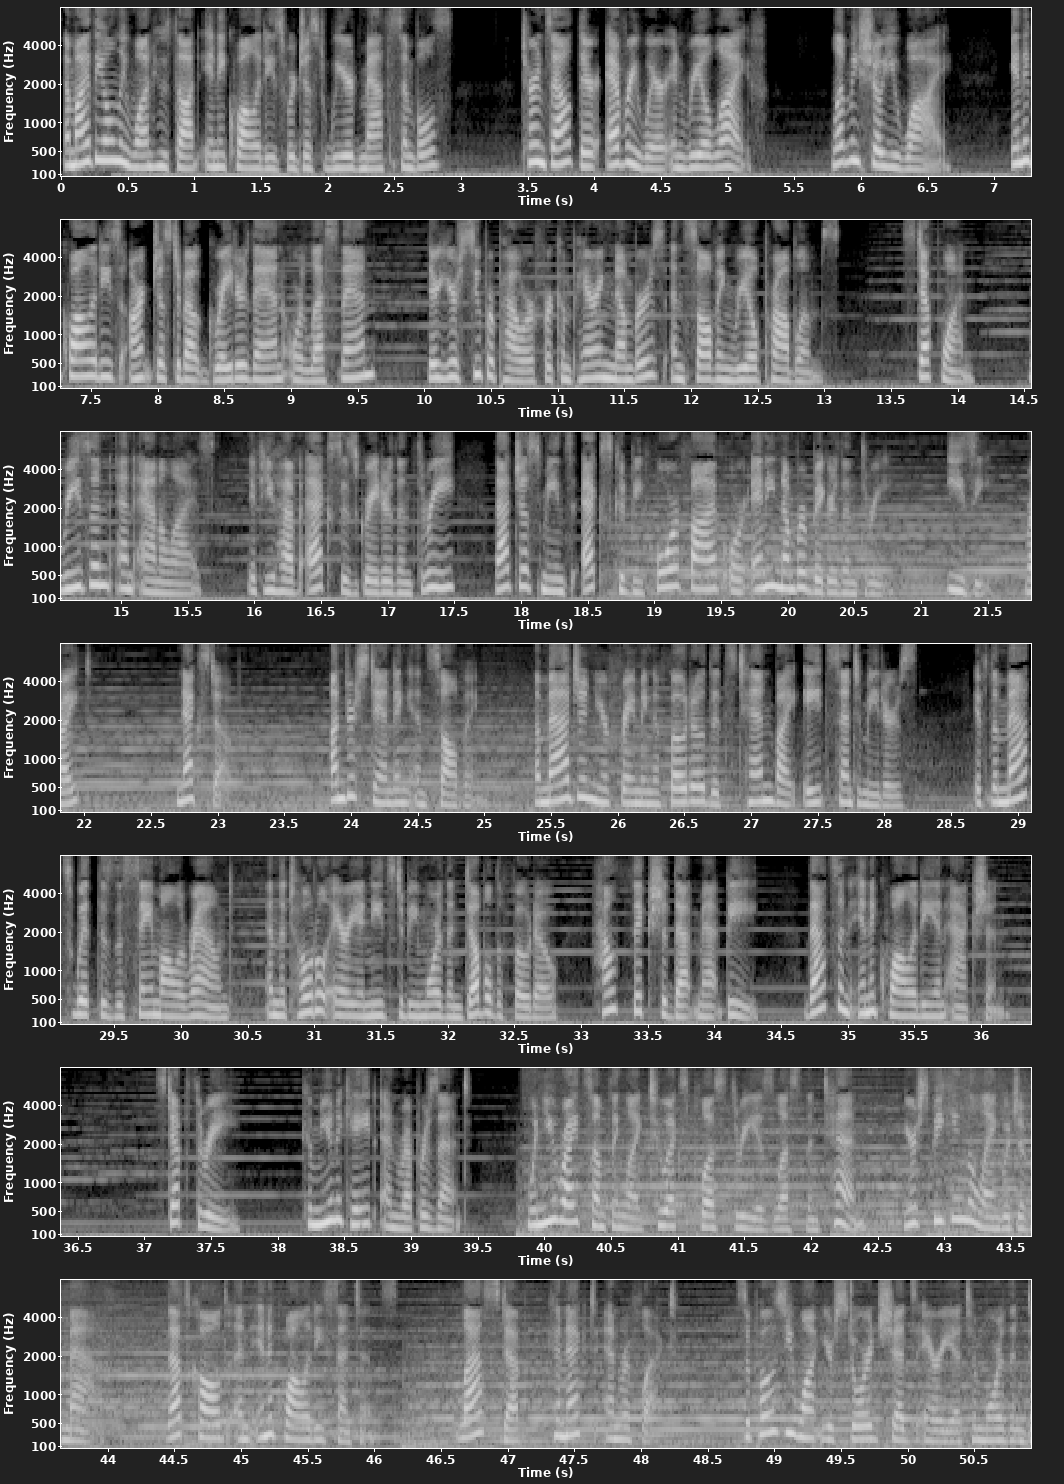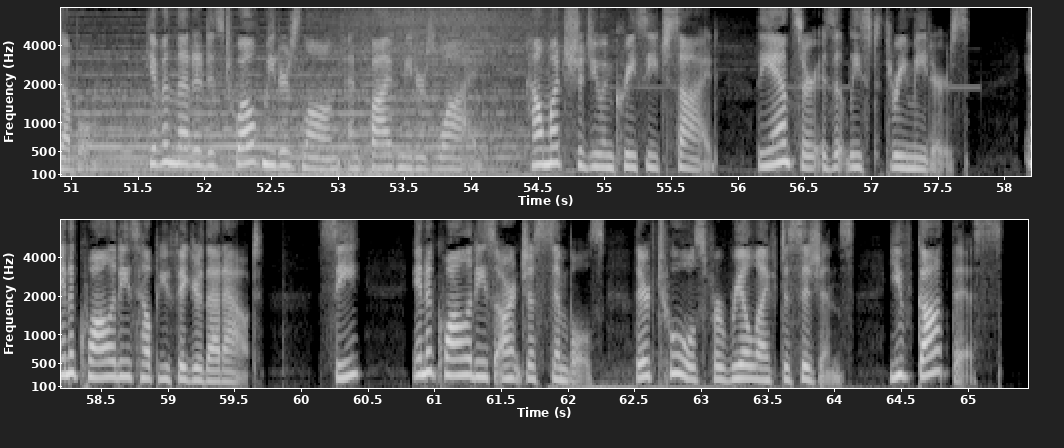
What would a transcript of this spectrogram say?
Am I the only one who thought inequalities were just weird math symbols? Turns out they're everywhere in real life. Let me show you why. Inequalities aren't just about greater than or less than, they're your superpower for comparing numbers and solving real problems. Step 1. Reason and analyze. If you have x is greater than 3, that just means x could be 4, 5, or any number bigger than 3. Easy, right? Next up. Understanding and solving. Imagine you're framing a photo that's 10 by 8 centimeters. If the mat's width is the same all around, and the total area needs to be more than double the photo, how thick should that mat be? That's an inequality in action. Step 3. Communicate and represent. When you write something like 2x plus 3 is less than 10, you're speaking the language of math. That's called an inequality sentence. Last step, connect and reflect. Suppose you want your storage shed's area to more than double. Given that it is 12 meters long and 5 meters wide, how much should you increase each side? The answer is at least 3 meters. Inequalities help you figure that out. See? Inequalities aren't just symbols, they're tools for real-life decisions. You've got this.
